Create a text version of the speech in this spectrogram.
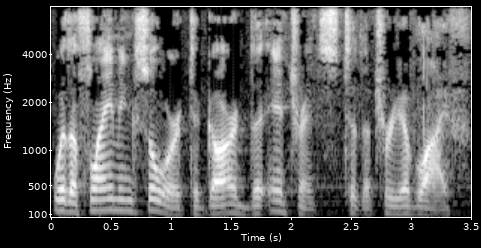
with a flaming sword to guard the entrance to the tree of life.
